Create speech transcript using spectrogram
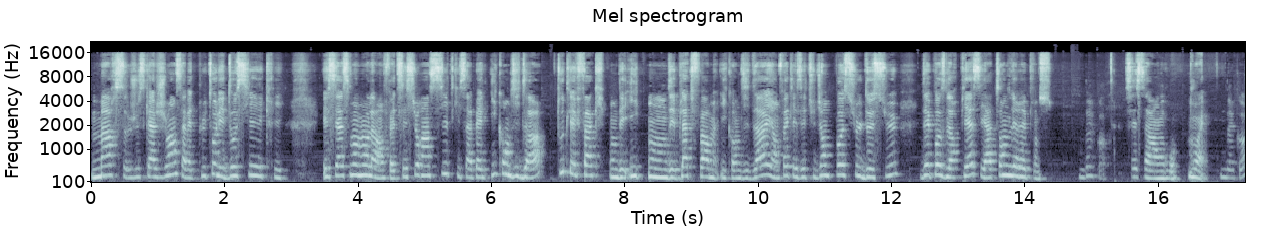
Mars jusqu'à juin, ça va être plutôt les dossiers écrits. Et c'est à ce moment-là, en fait. C'est sur un site qui s'appelle e-candidat. Toutes les facs ont des, ont des plateformes e-candidat et en fait, les étudiants postulent dessus, déposent leurs pièces et attendent les réponses. D'accord. C'est ça, en gros. Ouais. D'accord.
